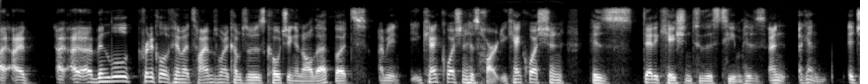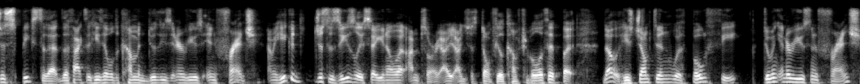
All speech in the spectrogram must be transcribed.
I, I I've been a little critical of him at times when it comes to his coaching and all that, but I mean, you can't question his heart. You can't question his dedication to this team. His and again, it just speaks to that the fact that he's able to come and do these interviews in French. I mean, he could just as easily say, you know what, I'm sorry, I, I just don't feel comfortable with it. But no, he's jumped in with both feet, doing interviews in French.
